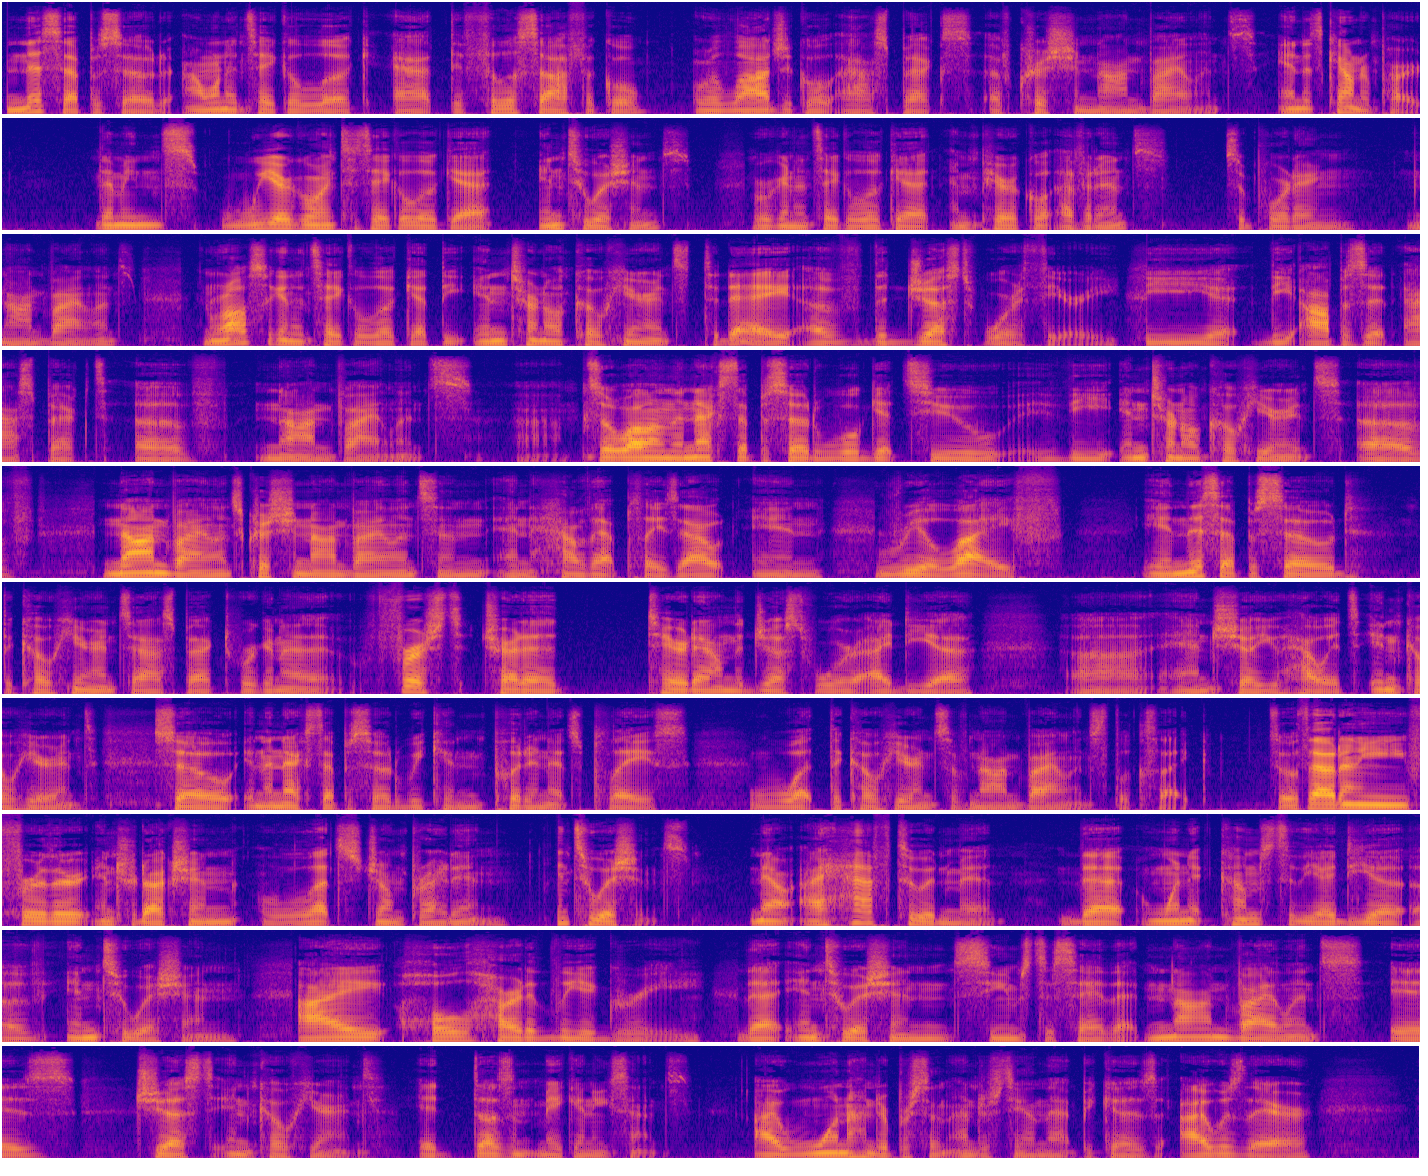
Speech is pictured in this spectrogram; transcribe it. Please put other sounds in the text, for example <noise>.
in this episode, I want to take a look at the philosophical or logical aspects of Christian nonviolence and its counterpart. That means we are going to take a look at intuitions, we're going to take a look at empirical evidence supporting nonviolence, and we're also going to take a look at the internal coherence today of the just war theory, the the opposite aspect of nonviolence. Uh, so while in the next episode we'll get to the internal coherence of nonviolence, Christian nonviolence, and, and how that plays out in real life, in this episode, the coherence aspect, we're going to first try to tear down the just war idea uh, and show you how it's incoherent. So, in the next episode, we can put in its place what the coherence of nonviolence looks like. So, without any further introduction, let's jump right in. Intuitions. Now, I have to admit that when it comes to the idea of intuition, I wholeheartedly agree that intuition seems to say that nonviolence is just incoherent. It doesn't make any sense. I 100% understand that because I was there,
